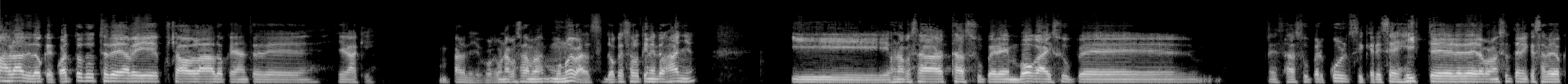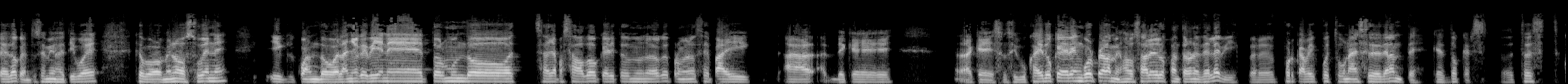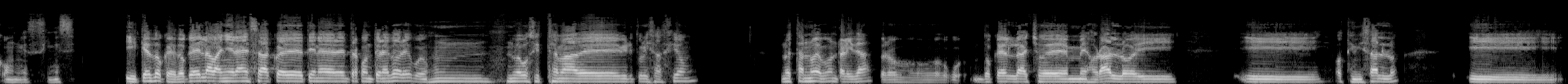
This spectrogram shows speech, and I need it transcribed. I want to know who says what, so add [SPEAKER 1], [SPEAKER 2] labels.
[SPEAKER 1] A hablar de Docker. ¿Cuántos de ustedes habéis escuchado hablar de Docker antes de llegar aquí? Un par de ellos, porque una cosa muy nueva. Docker solo tiene dos años y es una cosa está súper en boga y súper está súper cool. Si queréis ser hipster de la programación tenéis que saber lo que es Docker. Entonces mi objetivo es que por lo menos os suene y que cuando el año que viene todo el mundo se haya pasado Docker y todo el mundo Docker, por lo menos sepáis de que que eso, si buscáis Docker en WordPress, a lo mejor sale los pantalones de Levi, pero es porque habéis puesto una S de delante, que es Docker. Esto es con S, sin S. ¿Y qué es Docker? Docker es la bañera esa que tiene entre contenedores, pues un nuevo sistema de virtualización. No es tan nuevo en realidad, pero Docker lo ha hecho es mejorarlo y, optimizarlo. Y,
